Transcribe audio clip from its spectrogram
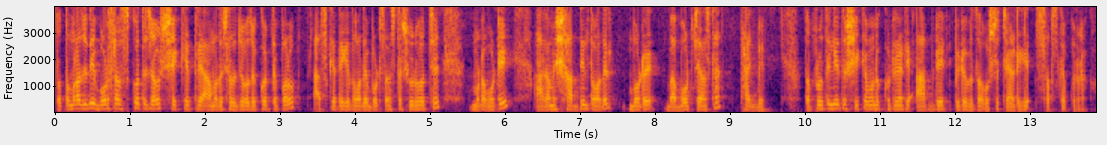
তো তোমরা যদি বোর্ড সায়েন্স করতে চাও, সেক্ষেত্রে আমাদের সাথে যোগাযোগ করতে পারো। আজকে থেকে তোমাদের বোর্ড সায়েন্সটা শুরু হচ্ছে মোটামুটি আগামী সাত দিন তোমাদের বোর্ডে বা বোর্ড চান্সটা থাকবে। তো প্রতিনিয়ত শিক্ষামূলক খুঁটিনাটি আপডেট ভিডিও পেতে অবশ্যই চ্যানেলটিকে সাবস্ক্রাইব করে রাখো।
